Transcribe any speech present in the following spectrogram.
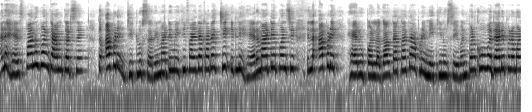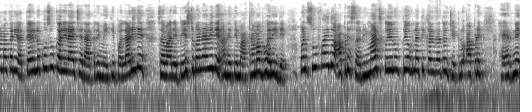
અને હેર સ્પાનું પણ કામ કરશે. તો આપણે જેટલું શરીર માટે મેથી ફાયદાકારક છે, એટલી હેર માટે પણ છે. એટલે આપણે હેર ઉપર લગાવતા કરતાં આપણે મેથીનું સેવન પણ ખૂબ વધારે પ્રમાણમાં કરીએ. અત્યારે લોકો શું કરી રહ્યા છે? રાત્રે મેથી પલાળી દે, સવારે પેસ્ટ બનાવી દે અને તે માથામાં ભરી દે. પણ શું ફાયદો? આપણે શરીરમાં જ કોઈનો ઉપયોગ નથી કરતા. તો જેટલો આપણે હેરને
